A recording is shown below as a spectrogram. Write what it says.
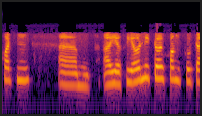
хатн аам аягиони тойханкута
